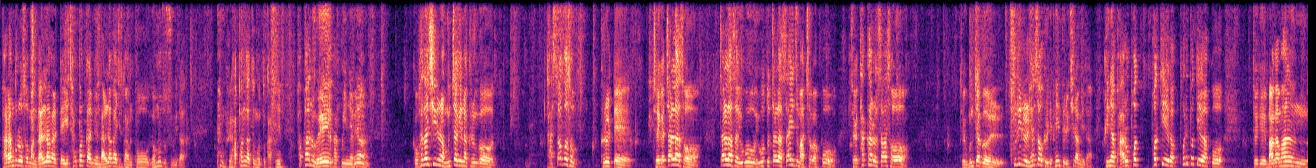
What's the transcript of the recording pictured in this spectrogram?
바람 불어서 막 날아갈 때 이 장판 깔면 날아가지도 않고 너무 좋습니다. 그리고 합판 같은 것도 갖고 있- 합판은 왜 갖고 있냐면 그 화장실이나 문짝이나 그런 거 다 썩어서 그럴 때 저희가 잘라서 잘라서 요거 요것도 잘라 사이즈 맞춰 갖고 제가 타카를 싸서 제가 문짝을 수리를 해서 그렇게 페인트를 칠합니다. 그냥 바로 퍼, 퍼티 해 갖고 포리 퍼티 해 갖고 저기 마감하는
